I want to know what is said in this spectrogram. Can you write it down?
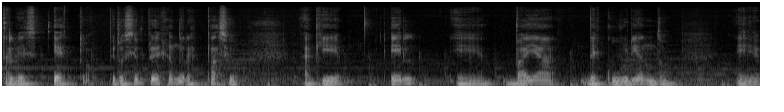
tal vez esto, pero siempre dejando el espacio a que él eh, vaya descubriendo eh,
